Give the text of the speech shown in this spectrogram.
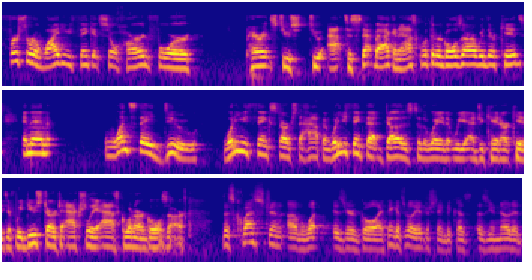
first sort of why do you think it's so hard for parents to to at, to step back and ask what their goals are with their kids, and then once they do, what do you think starts to happen? What do you think that does to the way that we educate our kids if we do start to actually ask what our goals are? This question of what is your goal, I think it's really interesting because, as you noted,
